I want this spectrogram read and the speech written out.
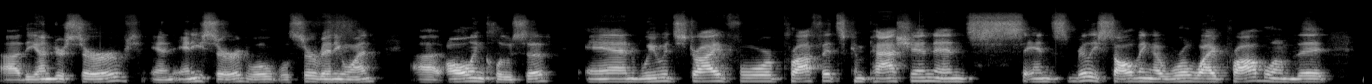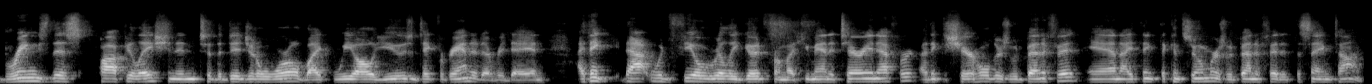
uh, the underserved, and any served. We'll, we'll serve anyone, uh, all inclusive. And we would strive for profits, compassion, and, and really solving a worldwide problem that brings this population into the digital world like we all use and take for granted every day. And I think that would feel really good from a humanitarian effort. I think the shareholders would benefit, and I think the consumers would benefit at the same time.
